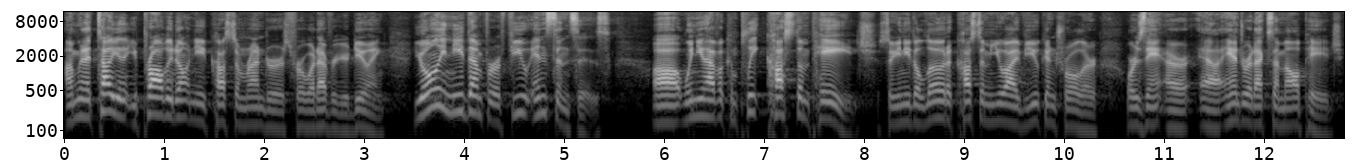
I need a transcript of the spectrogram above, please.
I'm going to tell you that you probably don't need custom renderers for whatever you're doing. You only need them for a few instances. Uh, when you have a complete custom page, so you need to load a custom UI view controller or, or uh, Android XML page,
